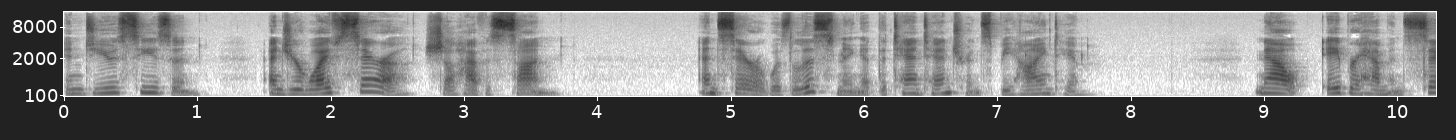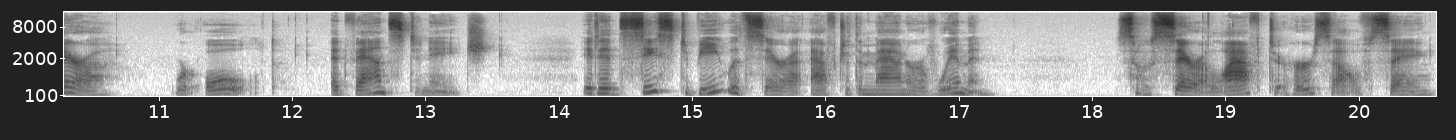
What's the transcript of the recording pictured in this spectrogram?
in due season, and your wife Sarah shall have a son. And Sarah was listening at the tent entrance behind him. Now Abraham and Sarah were old, advanced in age. It had ceased to be with Sarah after the manner of women. So Sarah laughed to herself, saying,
